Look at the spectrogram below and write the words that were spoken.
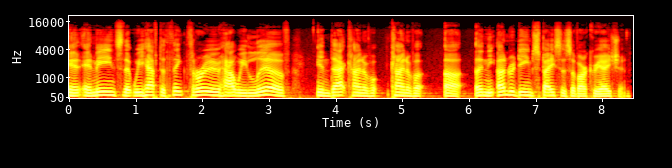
and, and means that we have to think through how we live in that kind of kind of a uh, in the unredeemed spaces of our creation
